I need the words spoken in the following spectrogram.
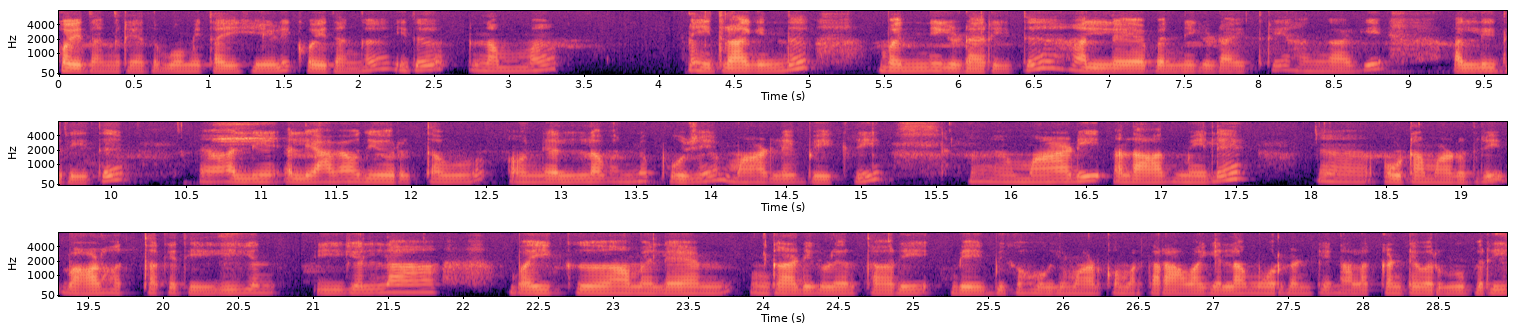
ಕೊಯ್ದಂಗೆ ರೀ ಅದು ಭೂಮಿ ತಾಯಿ ಹೇಳಿ ಕೊಯ್ದಂಗೆ. ಇದು ನಮ್ಮ ಇದ್ರಾಗಿಂದ ಬನ್ನಿ ಗಿಡ ರೀ ಇದು. ಅಲ್ಲೇ ಬನ್ನಿ ಗಿಡ ಐತ್ರಿ, ಹಾಗಾಗಿ ಅಲ್ಲಿದ್ರಿ ಇದು. ಅಲ್ಲಿ ಅಲ್ಲಿ ಯಾವ್ಯಾವ ದೇವ್ರು ಇರ್ತಾವೆ ಅವನ್ನೆಲ್ಲವನ್ನು ಪೂಜೆ ಮಾಡಲೇಬೇಕು ರೀ ಮಾಡಿ ಅದಾದಮೇಲೆ ಊಟ ಮಾಡುದ್ರಿ. ಭಾಳ ಹೊತ್ತಾಕೈತಿ. ಈಗಿನ, ಈಗೆಲ್ಲ ಬೈಕ್, ಆಮೇಲೆ ಗಾಡಿಗಳು ಇರ್ತಾವೆ ರೀ. ಬೇಗ ಬೇಗ ಹೋಗಿ ಮಾಡ್ಕೊಂಬರ್ತಾರೆ ಅವಾಗೆಲ್ಲ ಮೂರು ಗಂಟೆ, ನಾಲ್ಕು ಗಂಟೆವರೆಗೂ ಬರೀ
